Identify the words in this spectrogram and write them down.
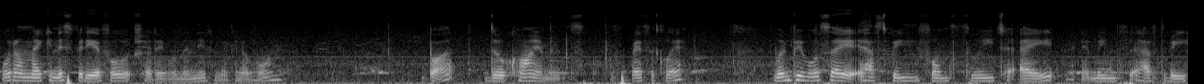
what I'm making this video for, which I didn't really need to make another one, but the requirements, basically, when people say it has to be from 3 to 8, it means it has to be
